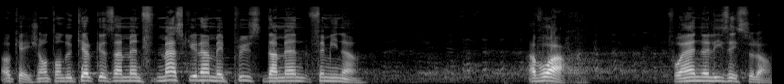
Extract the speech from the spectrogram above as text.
OK, j'ai entendu quelques amens masculins, mais plus d'amens féminins. À voir. Il faut analyser cela.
